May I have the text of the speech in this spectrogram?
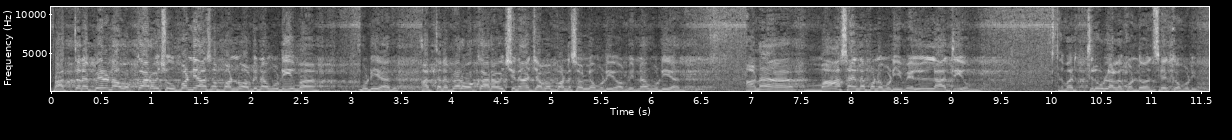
இப்போ அத்தனை பேரை நான் உட்கார வச்சு உபன்யாசம் பண்ணும் அப்படின்னா முடியுமா? முடியாது. அத்தனை பேரை உட்கார வச்சு நான் ஜபம் பண்ண சொல்ல முடியும் அப்படின்னா முடியாது. ஆனால் மாதம் என்ன பண்ண முடியும்? எல்லாத்தையும் இந்த மாதிரி திருவிழாவில் கொண்டு வந்து சேர்க்க முடியும்.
